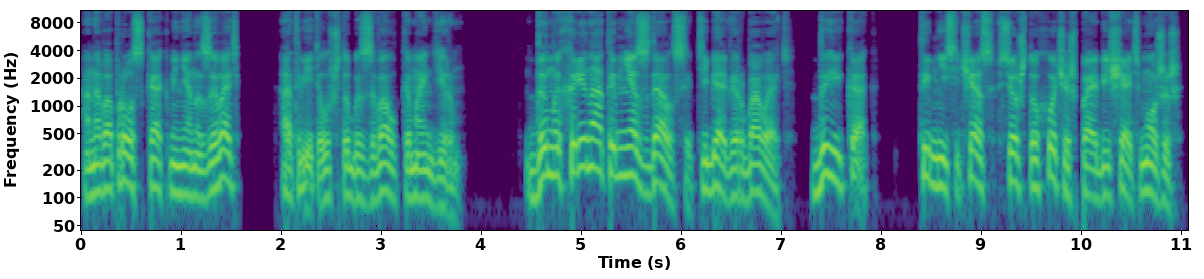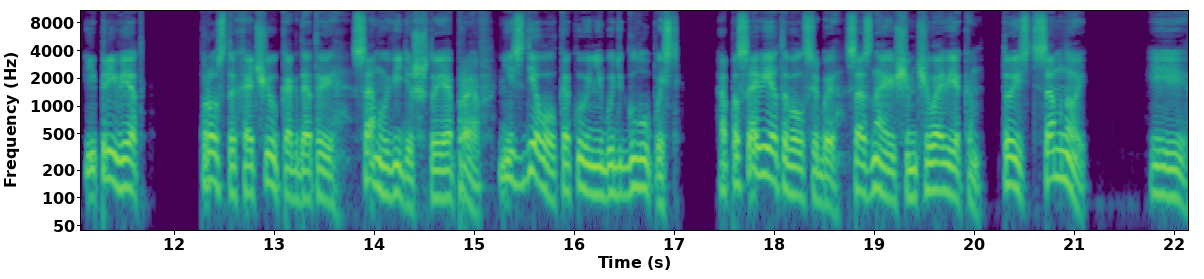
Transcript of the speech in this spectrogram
А на вопрос, как меня называть, ответил, чтобы звал командиром. «Да нахрена ты мне сдался, тебя вербовать? Да и как? Ты мне сейчас все, что хочешь, пообещать можешь, и привет. Просто хочу, когда ты сам увидишь, что я прав, не сделал какую-нибудь глупость, а посоветовался бы со знающим человеком, то есть со мной. И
